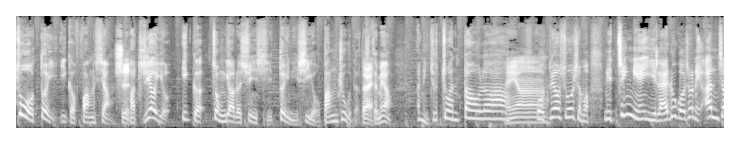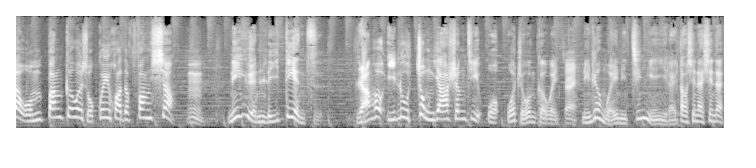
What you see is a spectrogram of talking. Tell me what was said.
做对一个方向是啊，只要有一个重要的讯息对你是有帮助的，对，怎么样？啊，你就赚到了啊！哎呀，我不要说什么，你今年以来，如果说你按照我们帮各位所规划的方向，嗯，你远离电子，然后一路重压生计，我我只问各位，对，你认为你今年以来到现在现在？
